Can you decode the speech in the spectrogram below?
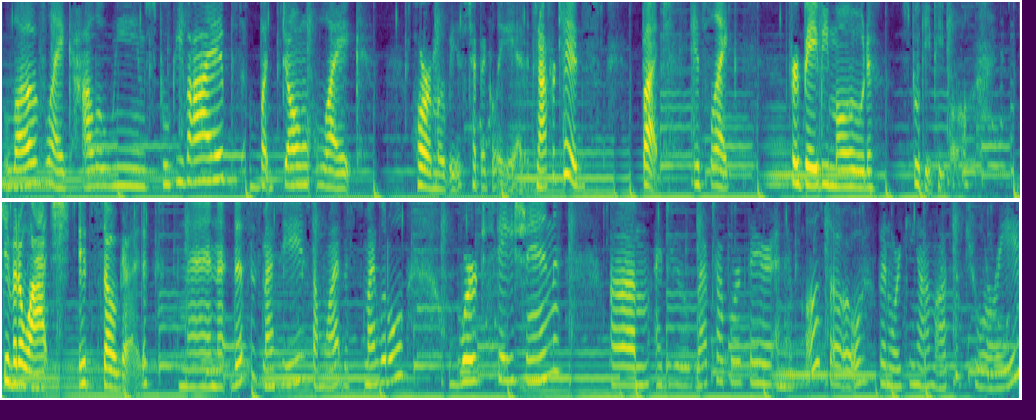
love like Halloween spooky vibes, but don't like horror movies typically. It's not for kids, but it's like for baby mode spooky people. Give it a watch. It's so good. And then this is messy somewhat. This is my little workstation. Um, I do laptop work there and I've also been working on lots of jewelry.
